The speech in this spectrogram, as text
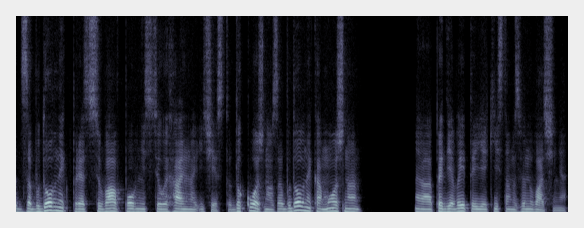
забудовник працював повністю легально і чисто. До кожного забудовника можна е, пред'явити якісь там звинувачення.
